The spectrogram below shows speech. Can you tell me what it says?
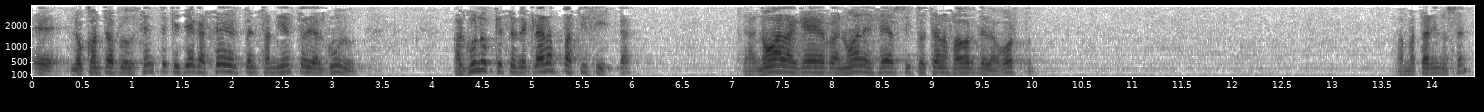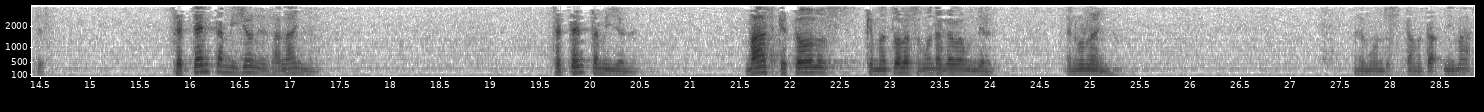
eh, lo contraproducente que llega a ser el pensamiento de algunos. Algunos que se declaran pacifistas, no a la guerra, no al ejército, están a favor del aborto. A matar inocentes. 70 millones al año. 70 millones. Más que todos los que mató la Segunda Guerra Mundial en un año. En el mundo se está matando, y más.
